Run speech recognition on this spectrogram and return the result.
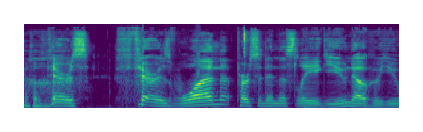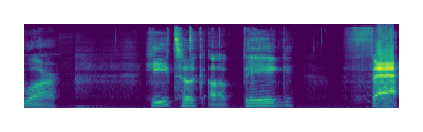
there's there is one person in this league, you know who you are. He took a big fat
